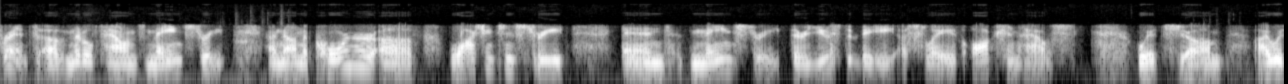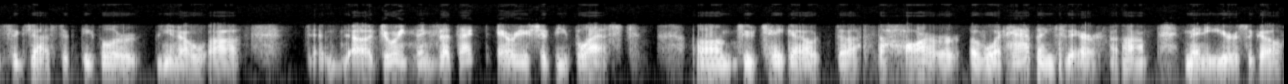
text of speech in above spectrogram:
print of Middletown's Main Street, and on the corner of Washington Street and Main Street, there used to be a slave auction house, which um, I would suggest if people are, you know, uh, uh, doing things that that area should be blessed um, to take out the, the horror of what happens there uh, many years ago.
